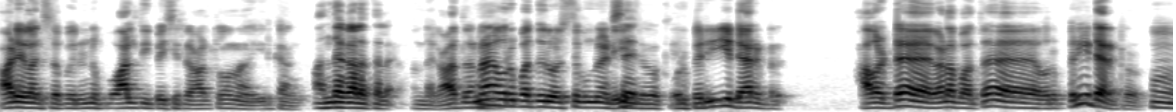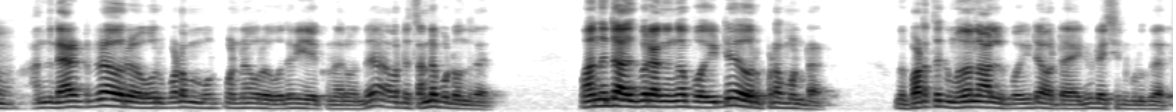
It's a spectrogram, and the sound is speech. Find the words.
ஆடியோ லான்ச்சில் போய் நின்று வாழ்த்தி பேசுகிற ஆட்கள்லாம் இருக்காங்க. அந்த காலத்தில். அந்த காலத்துலனா ஒரு பத்து வருஷத்துக்கு முன்னாடி ஒரு பெரிய டேரக்டர் அவர்கிட்ட வேலை பார்த்த ஒரு பெரிய டேரக்டர் அந்த டேரக்டர்கிட்ட ஒரு ஒரு படம் ஒர்க் பண்ண ஒரு உதவி இயக்குனர் வந்து அவர்கிட்ட சண்டை போட்டு வந்துறாரு. வந்துட்டு அதுக்கு பிறகு அங்கங்கே போயிட்டு ஒரு படம் பண்ணுறாரு அந்த படத்துக்கு முதல் நாள் போயிட்டு அவர்கிட்ட இன்விடேஷன் கொடுக்குறாரு.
